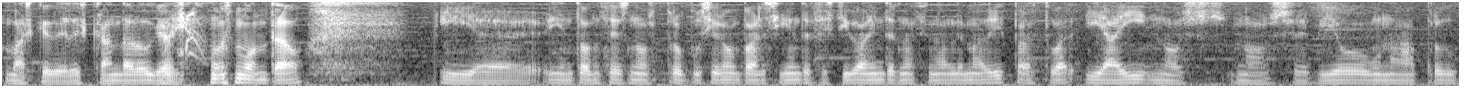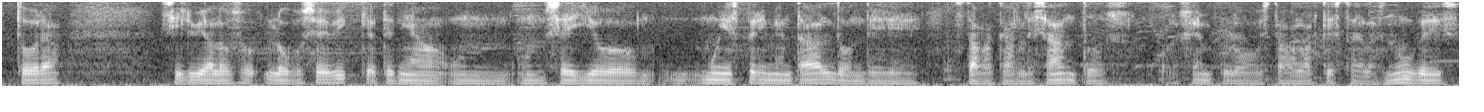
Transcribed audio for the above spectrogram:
más que del escándalo que habíamos montado. Y, eh, y entonces nos propusieron para el siguiente Festival Internacional de Madrid para actuar y ahí nos, nos vio una productora Silvia Lobosevic, que tenía un, un sello muy experimental donde estaba Carles Santos, por ejemplo, estaba la Orquesta de las Nubes,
